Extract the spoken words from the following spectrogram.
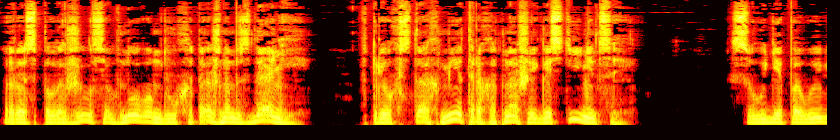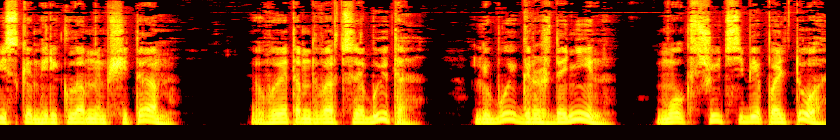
расположился в новом двухэтажном здании в трехстах метрах от нашей гостиницы. Судя по вывескам и рекламным щитам, в этом дворце быта любой гражданин мог сшить себе пальто,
